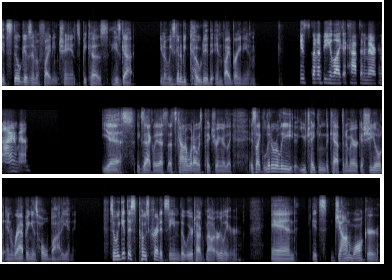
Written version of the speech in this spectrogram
it still gives him a fighting chance because he's got, you know, he's going to be coated in vibranium. He's going to be like a Captain American Iron Man. Yes, exactly. That's that's kind of what I was picturing. It's like it's like literally you taking the Captain America shield and wrapping his whole body in it. So we get this post credit scene that we were talking about earlier and it's John Walker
